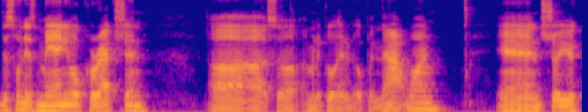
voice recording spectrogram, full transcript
This one is manual correction. Uh, so I'm going to go ahead and open that one and show you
